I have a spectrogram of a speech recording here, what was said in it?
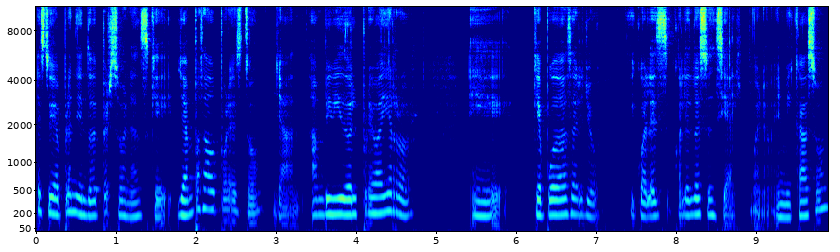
estoy aprendiendo de personas que ya han pasado por esto, ya han, vivido el prueba y error. Eh, ¿qué puedo hacer yo? ¿Y cuál es, cuál es lo esencial? Bueno, en mi caso,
